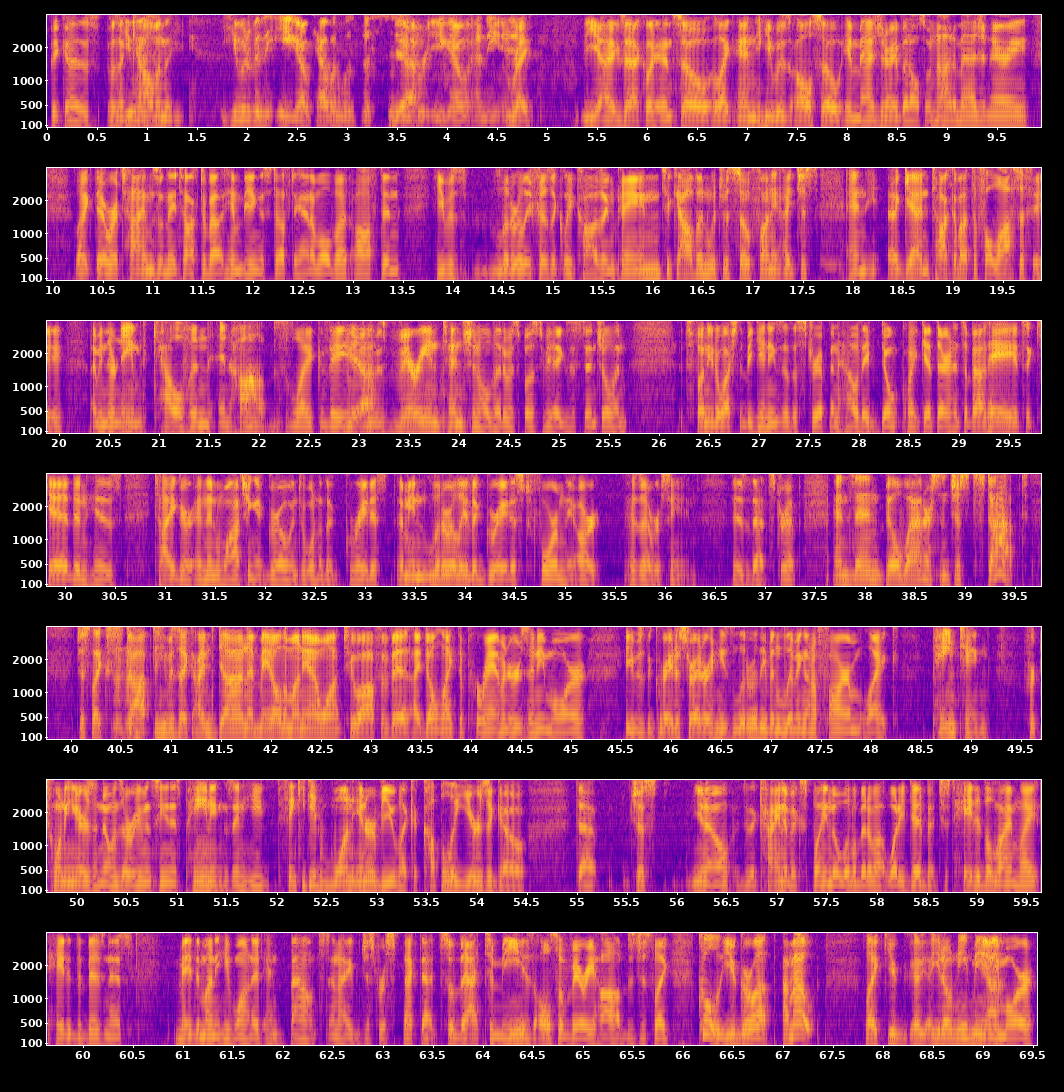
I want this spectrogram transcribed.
because wasn't He was- Calvin the He would have been the ego. Calvin was the Yeah. super ego and the id. right yeah exactly. And so like and he was also imaginary but also not imaginary. Like there were times when they talked about him being a stuffed animal but often he was literally physically causing pain to calvin which was so funny. I just and again talk about the philosophy. I mean they're named calvin and hobbes. Like they Yeah. it was very intentional that it was supposed to be existential and it's funny to watch the beginnings of the strip and how they don't quite get there. And it's about hey it's a kid and his tiger and then watching it grow into one of the greatest i mean literally the greatest form the art has ever seen is that strip. And then bill watterson just stopped just like mm-hmm. stopped. And he was like i'm done. I've made all the money i want to off of it. I don't like the parameters anymore. He was the greatest writer and he's literally been living on a farm like painting for 20 years and no one's ever even seen his paintings. And he I think he did one interview like a couple of years ago that just you know that kind of explained a little bit about what he did but just hated the limelight hated the business made the money he wanted and bounced and i just respect that so that to me is also very hobbes just like cool you grow up i'm out like you you don't need me Yeah. anymore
